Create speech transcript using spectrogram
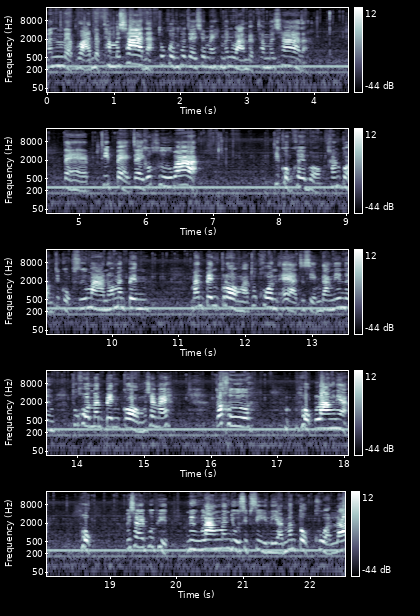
มันแบบหวานแบบธรรมชาติน่ะ ทุกคนเข้าใจใช่ไหมมันหวานแบบธรรมชาติอะ แต่ที่แปลกใจก็คือว่าที่กบเคยบอกครั้งก่อนที่กบซื้อมาเนาะมันเป็น มันเป็นกล่องอะทุกคนแอร์อาจจะเสียงดังนิดนึง ทุกคนมันเป็นกล่องใช่ไหม ก็คือหกลังเนี่ยหกไม่ใช่ผู้ผิดหนึ่งลังมันอยู่สิบสี่เหรียญมันตกขวดละ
